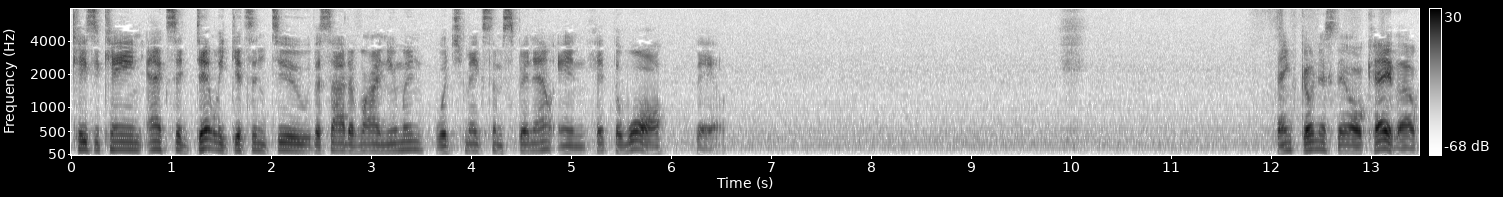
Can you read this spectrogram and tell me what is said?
Kasey Kahne accidentally gets into the side of Ryan Newman, which makes them spin out and hit the wall there. Thank goodness they're okay, though.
